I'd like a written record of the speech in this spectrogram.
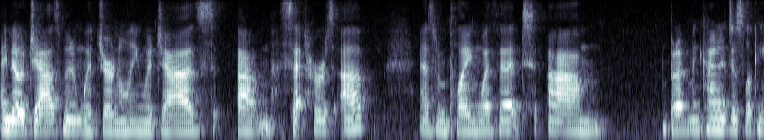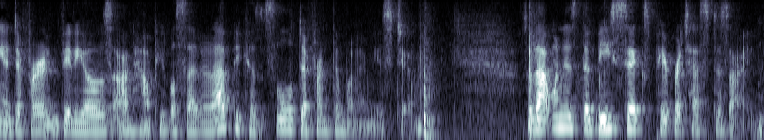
I know Jasmine with Journaling with Jas um, set hers up has been playing with it. Um, but I've been kind of just looking at different videos on how people set it up because it's a little different than what I'm used to. So that one is the B6 paper Tess design.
